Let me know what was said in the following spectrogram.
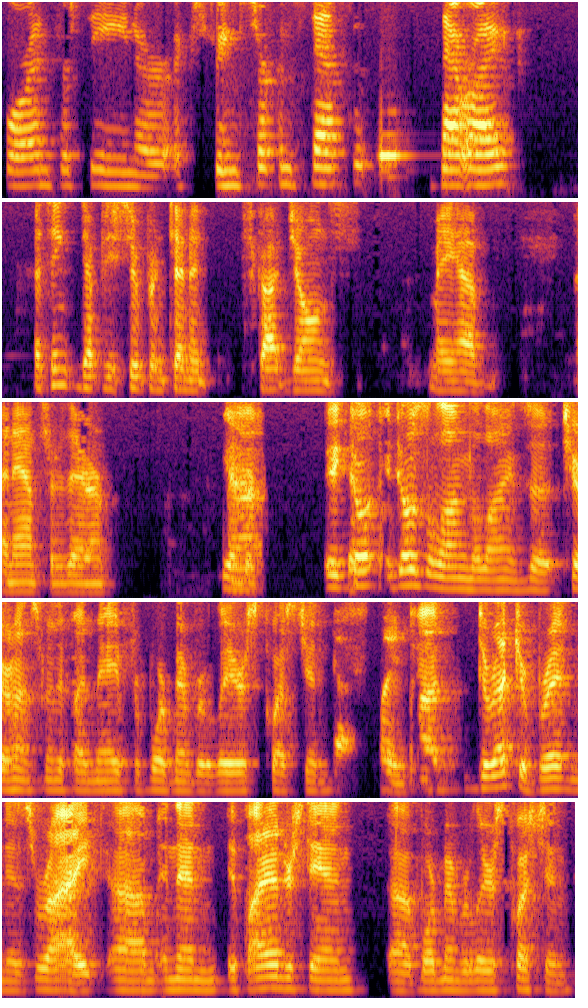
for unforeseen or extreme circumstances. Is that right? I think Deputy Superintendent Scott Jones may have an answer there. Yeah, it go, it goes along the lines of Chair Huntsman, if I may, for Board Member Lear's question. Please. Uh, Director Britton is right. Um, and then if I understand, uh, Board Member Lear's question,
